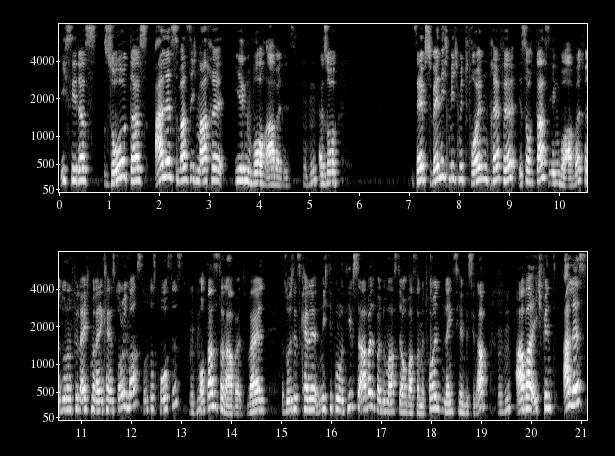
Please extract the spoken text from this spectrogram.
ich sehe das so, dass alles, was ich mache, irgendwo auch Arbeit ist. Mhm. Also selbst wenn ich mich mit Freunden treffe, ist auch das irgendwo Arbeit, weil du dann vielleicht mal eine kleine Story machst und das postest. Mhm. Auch das ist dann Arbeit, weil so ist jetzt keine nicht die produktivste Arbeit, weil du machst ja auch was dann mit Freunden, lenkst dich ein bisschen ab. Mhm. Aber ich finde, alles,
